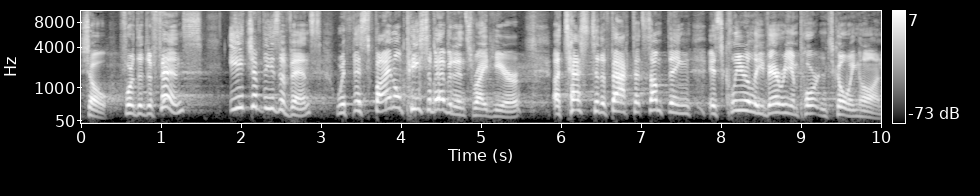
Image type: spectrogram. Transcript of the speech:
So, for the defense, each of these events, with this final piece of evidence right here, attest to the fact that something is clearly very important going on.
